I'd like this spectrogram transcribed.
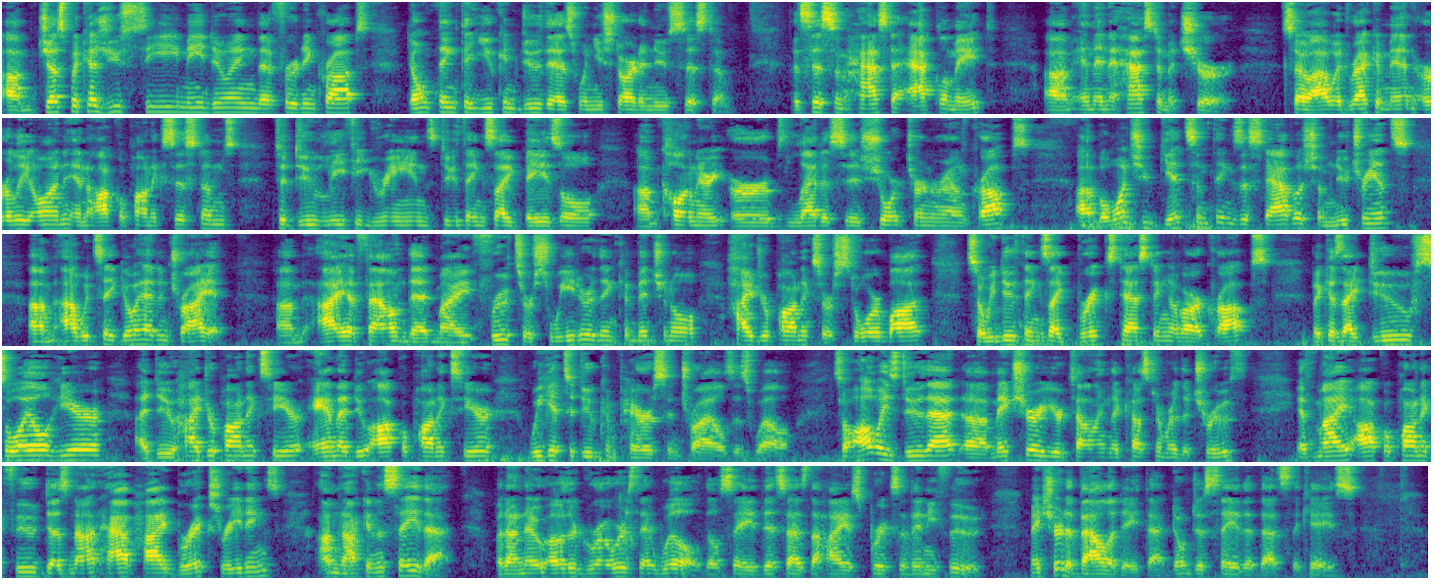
Um, just because you see me doing the fruiting crops, don't think that you can do this when you start a new system. The system has to acclimate um, and then it has to mature. So I would recommend early on in aquaponic systems to do leafy greens, do things like basil, um, culinary herbs, lettuces, short turnaround crops. Uh, but once you get some things established, some nutrients, um, I would say go ahead and try it. Um, I have found that my fruits are sweeter than conventional hydroponics or store bought. So we do things like Brix testing of our crops because I do soil here, I do hydroponics here, and I do aquaponics here. We get to do comparison trials as well. So always do that. Uh, make sure you're telling the customer the truth. If my aquaponic food does not have high Brix readings, I'm not going to say that. But I know other growers that will. They'll say this has the highest Brix of any food. Make sure to validate that. Don't just say that that's the case.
